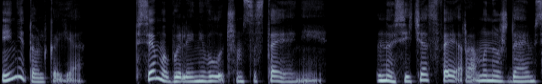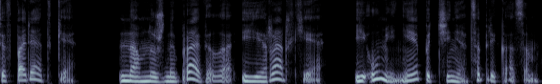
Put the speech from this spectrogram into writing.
И не только я. Все мы были не в лучшем состоянии. Но сейчас, Фейра, мы нуждаемся в порядке. Нам нужны правила, иерархия и умение подчиняться приказам.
